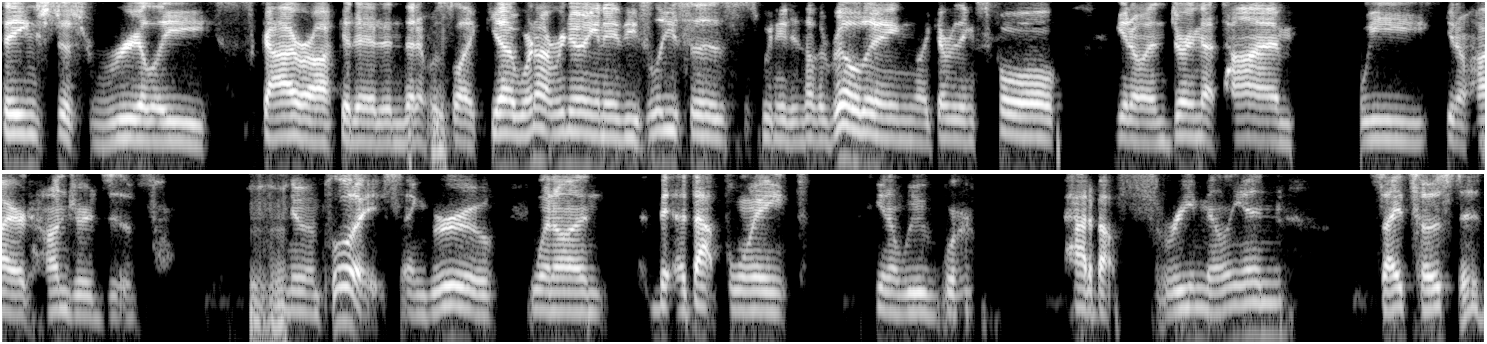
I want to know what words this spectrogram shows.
things just really skyrocketed and then it was mm-hmm. like yeah we're not renewing any of these leases we need another building like everything's full you know and during that time we you know hired hundreds of mm-hmm. new employees and grew went on at that point you know we were had about 3 million sites hosted.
